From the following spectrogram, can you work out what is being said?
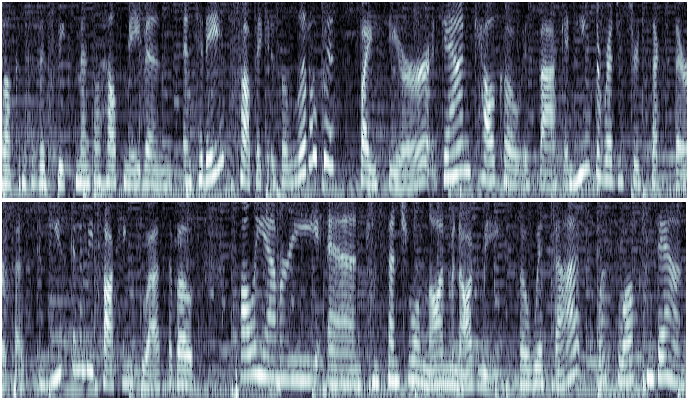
Welcome to this week's Mental Health Mavens. And today's topic is a little bit spicier. Dan Klco is back, and he's a registered sex therapist, and he's going to be talking to us about polyamory and consensual non monogamy. So, with that, let's welcome Dan.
